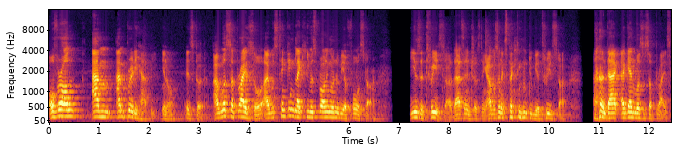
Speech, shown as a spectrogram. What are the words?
overall, I'm I'm pretty happy. You know, it's good. I was surprised though. I was thinking like he was probably going to be a four star he is a three star. That's interesting. I wasn't expecting him to be a three star. that again was a surprise.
